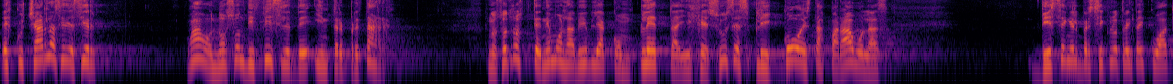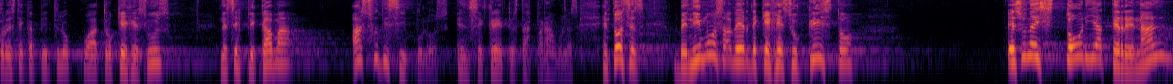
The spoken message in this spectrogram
escucharlas y decir, wow, no son difíciles de interpretar. Nosotros tenemos la Biblia completa y Jesús explicó estas parábolas. Dice en el versículo 34 de este capítulo 4 que Jesús les explicaba a sus discípulos en secreto estas parábolas. Entonces, venimos a ver de que Jesucristo es una historia terrenal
